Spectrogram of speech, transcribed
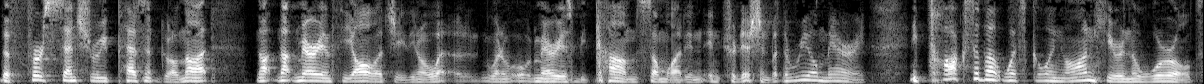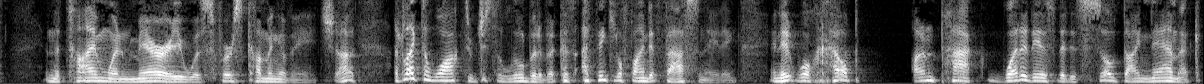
the first century peasant girl, not not, not Marian theology, you know, what, what Mary has become somewhat in, in tradition, but the real Mary. He talks about what's going on here in the world in the time when Mary was first coming of age. I, I'd like to walk through just a little bit of it because I think you'll find it fascinating and it will help unpack what it is that is so dynamic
